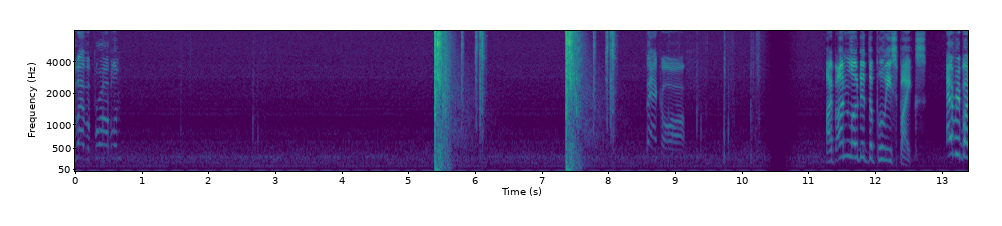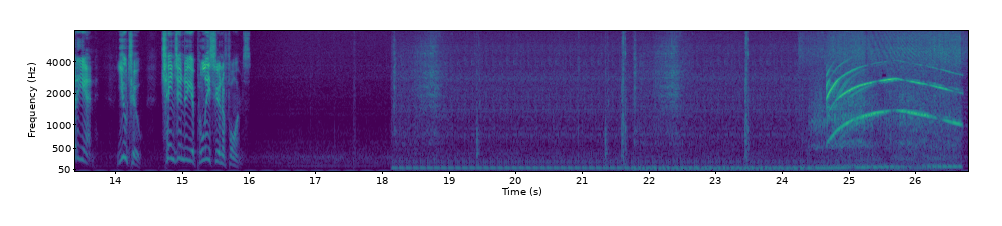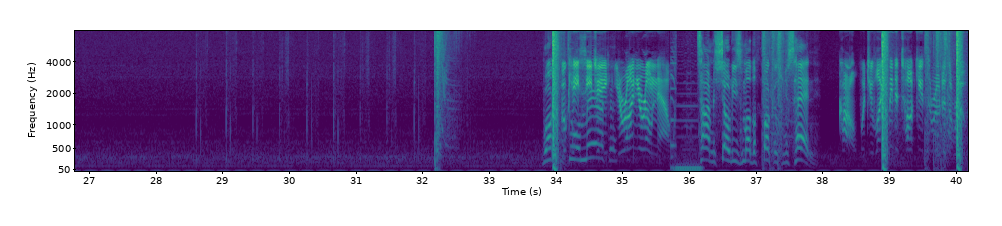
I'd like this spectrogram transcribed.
You have a problem? Back off. I've unloaded the police bikes. Everybody in! You two, change into your police uniforms. Welcome Okay, to America. CJ, you're on your own now. Time to show these motherfuckers what's happening. Carl, would you like me to talk you through to the roof?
